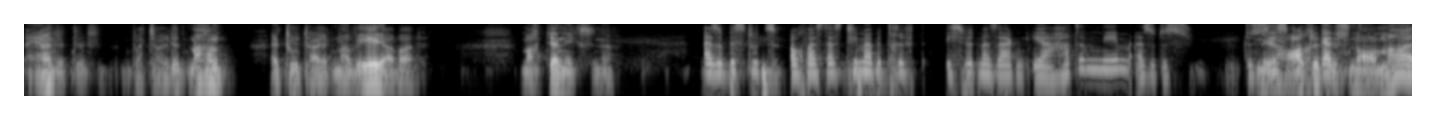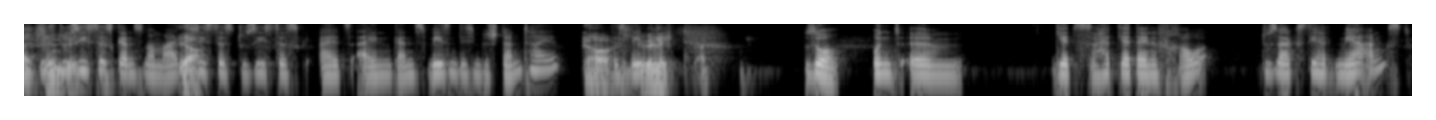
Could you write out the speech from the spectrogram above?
Naja, das, das, was soll das machen? Er tut halt mal weh, aber macht ja nichts. Ne? Also bist du auch was das Thema betrifft, ich würde mal sagen, eher hart im Nehmen. Also das, das Nee, siehst du hart, das ganz ist normal, Du, finde du ich. siehst es ganz normal. Du Ja. siehst das, du siehst das als einen ganz wesentlichen Bestandteil. Ja, des Lebens. natürlich. So, und ähm, jetzt hat ja deine Frau, du sagst, die hat mehr Angst,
